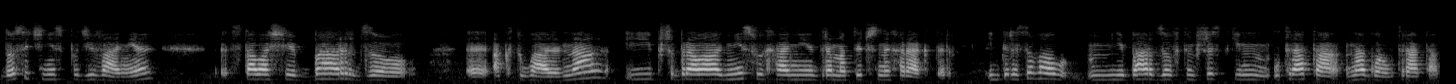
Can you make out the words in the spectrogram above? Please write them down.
dosyć niespodziewanie stała się bardzo e, aktualna i przybrała niesłychanie dramatyczny charakter. Interesował mnie bardzo w tym wszystkim utrata, nagła utrata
